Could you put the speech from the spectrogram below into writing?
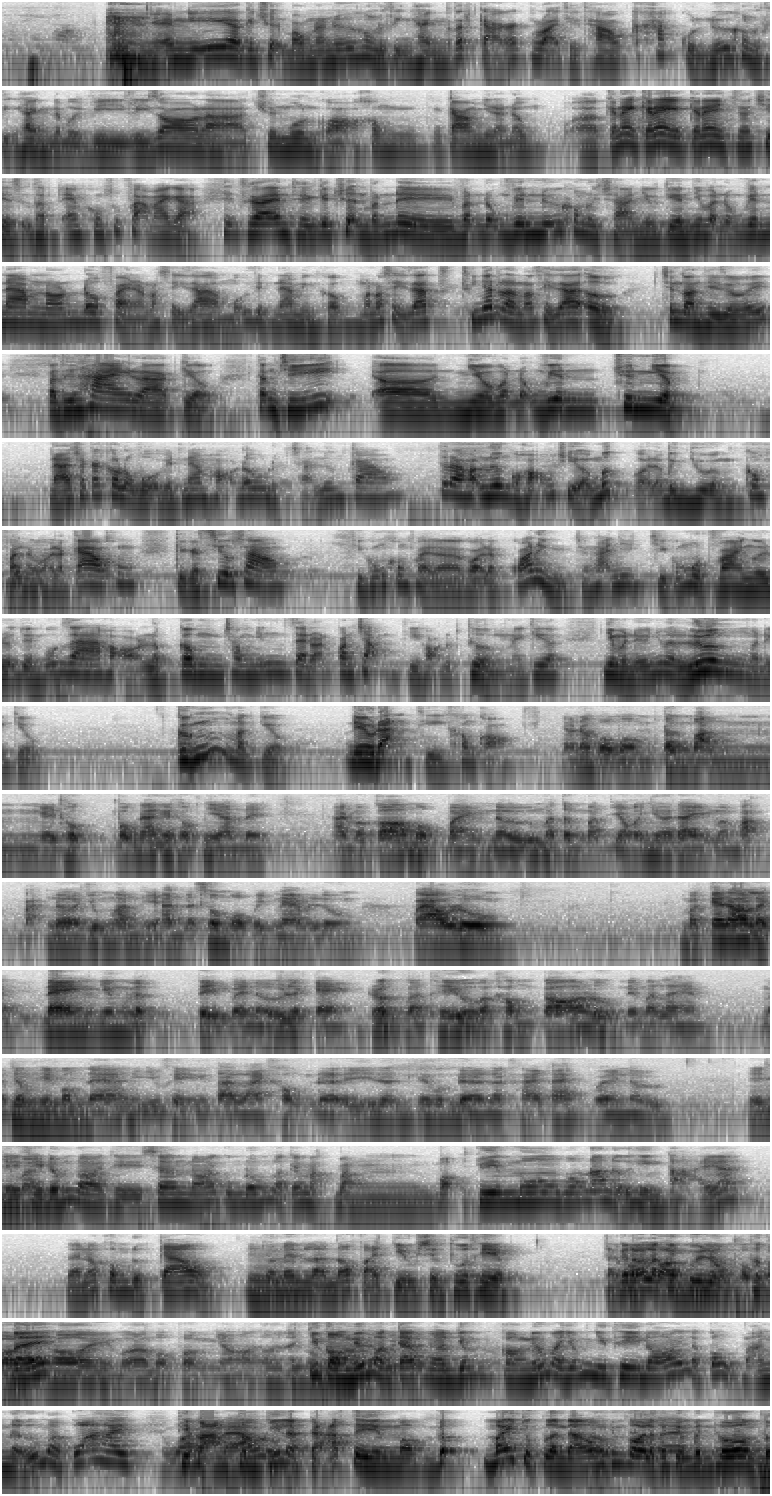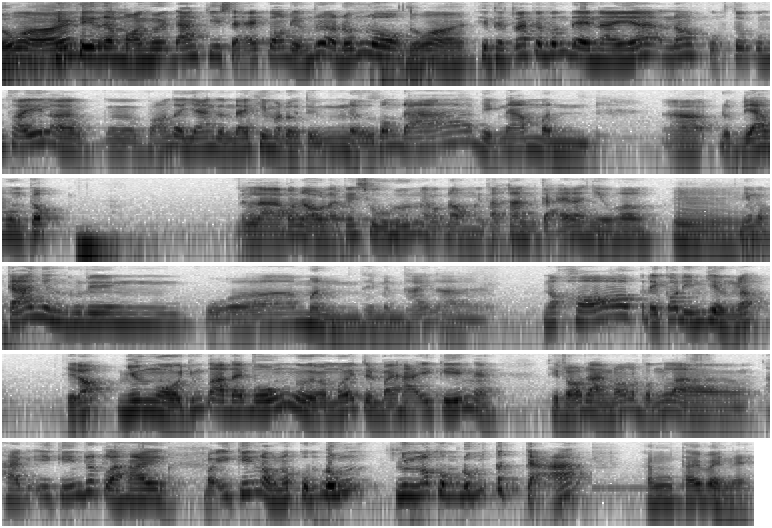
Em nghĩ ờ, cái chuyện bóng đá nữ không được thịnh hành và tất cả các loại thể thao khác của nữ không được thịnh hành là bởi vì lý do là chuyên môn của họ không cao như đàn ông. À, cái này cái này cái này nó chỉ là sự thật em không xúc phạm ai cả. Thực ra em thấy cái chuyện vấn đề vận động viên nữ không được trả nhiều tiền như vận động viên nam nó đâu phải là nó xảy ra ở mỗi Việt Nam mình không mà nó xảy ra thứ nhất là nó xảy ra ở trên toàn thế giới. Và thứ hai là kiểu thậm chí uh, nhiều vận động viên chuyên nghiệp đá cho các câu lạc bộ Việt Nam họ đâu được trả lương cao tức là họ lương của họ cũng chỉ ở mức gọi là bình thường không phải là Đúng rồi. gọi là cao không kể cả siêu sao thì cũng không phải là gọi là quá đỉnh. Chẳng hạn như chỉ có một vài người đội tuyển quốc gia họ lập công trong những giai đoạn quan trọng thì họ được thưởng này kia. Nhưng mà nếu như mà lương mà được kiểu cứng mà kiểu đều đặn thì không có. Nếu nói bộ môn tân banh nghệ thuật bóng đá nghệ thuật như anh đi. Anh mà có một bạn nữ mà tân banh giỏi như ở đây mà bắt partner chung anh thì anh là số 1 Việt Nam luôn bao luôn. Mà cái đó là đang nhân lực tìm về nữ là càng rất là thiếu và không có luôn để mà làm mà trong khi Ừ. bóng đá thì nhiều khi người ta lại không để ý đến cái vấn đề là khai thác về nữ nhưng thì mà thì đúng rồi thì sơn nói cũng đúng là cái mặt bằng chuyên môn của bóng đá nữ hiện tại á là nó không được cao Ừ. cho nên là nó phải chịu sự thua thiệt tại cái đó là cái quy luật thực tế. thôi mới là một phần nhỏ thôi chứ không còn nếu mà các mà giống còn nếu mà giống như thi nói là có một bạn nữ mà quá hay thì Quá bạn độc thậm chí là trả tiền mà gấp mấy chục lần đàn ông Đúng, chúng tôi là cái chuyện bình thường. Đúng rồi. Thì, thì là mọi người đang chia sẻ quan điểm rất là đúng luôn. Đúng rồi. Thì thực ra cái vấn đề này á nó tôi cũng thấy là ờ, khoảng thời gian gần đây khi mà đội tuyển nữ bóng đá Việt Nam mình à, được đá World Cup là bắt đầu là cái xu hướng này bắt đầu người ta tranh cãi ra nhiều hơn. Ừ. nhưng mà cá nhân riêng của mình thì mình thấy là nó khó để có điểm dừng lắm. Thì đó như ngồi chúng ta đây bốn người mà mới trình bày hai ý kiến này thì rõ ràng nó là vẫn là hai cái ý kiến rất là hay. Và ý kiến nào nó cũng đúng nhưng nó không đúng tất cả. Anh thấy vậy nè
